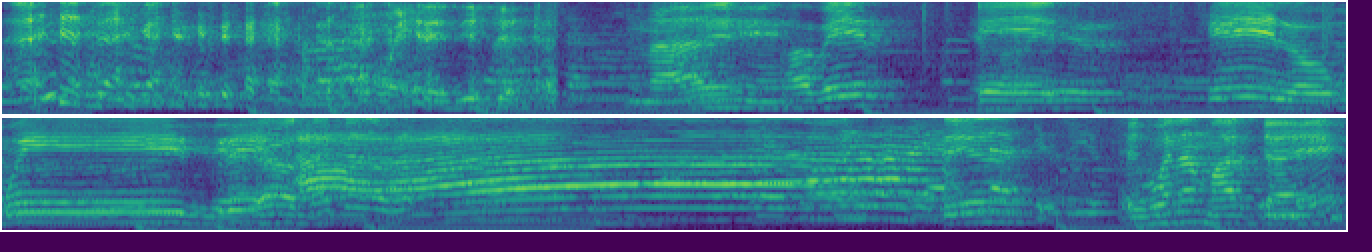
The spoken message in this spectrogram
Puedes, dice. Nadie. A ver, ¿Qué es? Que lo muestre. Ah. Ay, gracias, Dios. Es buena marca, ¿eh?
